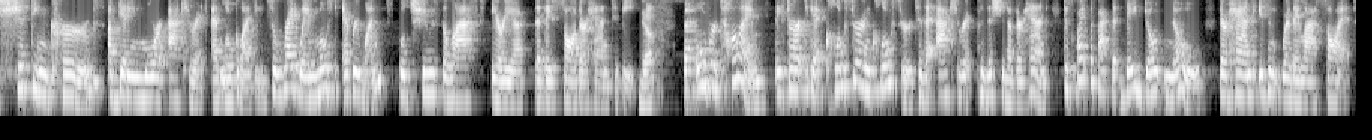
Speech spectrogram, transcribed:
shifting curves of getting more accurate at localizing. So right away, most everyone will choose the last area that they saw their hand to be. Yeah. But over time, they start to get closer and closer to the accurate position of their hand, despite the fact that they don't know their hand isn't where they last saw it.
